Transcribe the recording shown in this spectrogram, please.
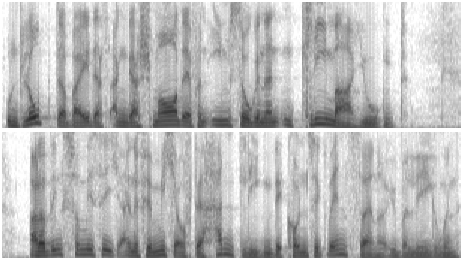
und lobt dabei das Engagement der von ihm sogenannten Klimajugend. Allerdings vermisse ich eine für mich auf der Hand liegende Konsequenz seiner Überlegungen.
